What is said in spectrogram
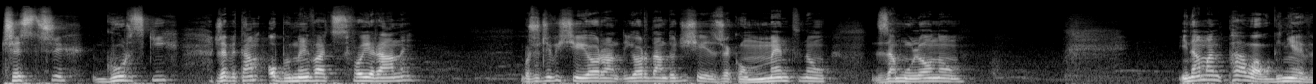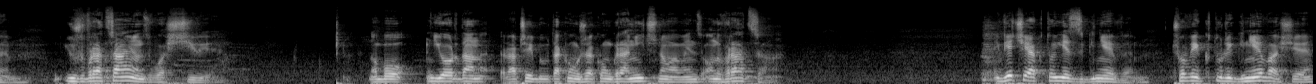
czystszych, górskich, żeby tam obmywać swoje rany? Bo rzeczywiście Jordan, do dzisiaj jest rzeką mętną, zamuloną, i Naman pałał gniewem, już wracając właściwie. No bo Jordan raczej był taką rzeką graniczną, a więc on wraca. I wiecie, jak to jest z gniewem. Człowiek, który gniewa się,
